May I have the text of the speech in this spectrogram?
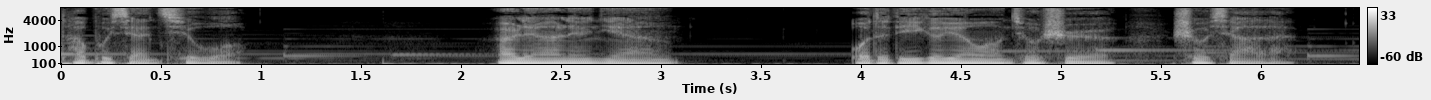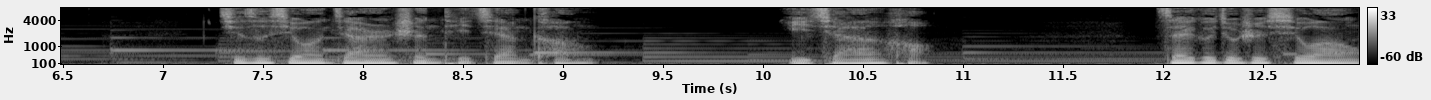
他不嫌弃我。二零二零年，我的第一个愿望就是瘦下来。其次，希望家人身体健康，一切安好。再一个就是希望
